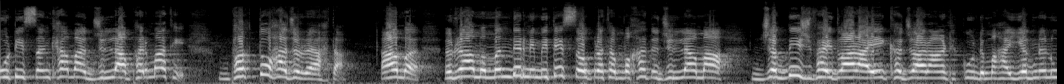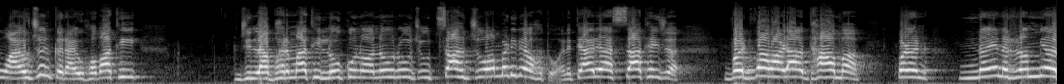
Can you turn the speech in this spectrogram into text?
મોટી સંખ્યામાં જિલ્લાભરમાંથી ભક્તો હાજર રહ્યા હતા. આમ, રામ મંદિર નિમિત્તે સૌપ્રથમ વખત જિલ્લામાં જગદીશભાઈ દ્વારા એક હજાર આઠ કુંડ મહાયજ્ઞનું આયોજન કરાયું હોવાથી જિલ્લાભરમાંથી લોકોનો અનુરોજ ઉત્સાહ જોવા મળી રહ્યો હતો. અને ત્યારે આ સાથે જ વડવાવાળા ધામ પણ નયન રમ્ય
